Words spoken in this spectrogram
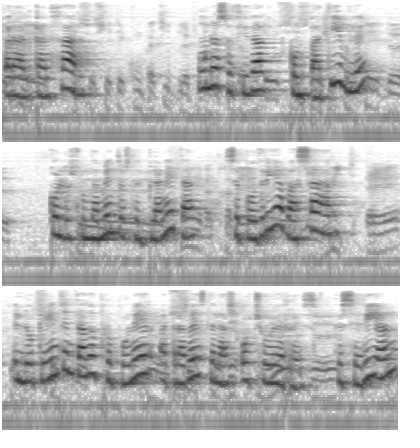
para alcanzar una sociedad compatible con los fundamentos del planeta se podría basar en lo que he intentado proponer a través de las ocho Rs, que serían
